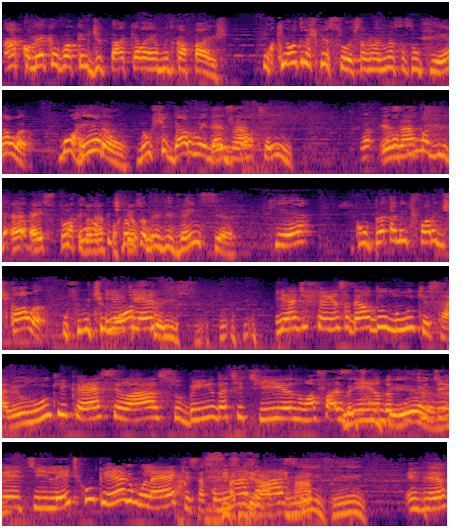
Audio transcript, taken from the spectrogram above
ah, como é que eu vou acreditar que ela é muito capaz? Porque outras pessoas que estavam na mesma situação que ela morreram, não chegaram na idade Exato. que ela tem. Ela, ela Exato. tem uma É- é ela tem estúpido, uma né? Porque de sobrevivência que é completamente fora de escala. O filme te E é- mostra isso. E a diferença dela do Luke, sabe? O Luke cresce lá, sobrinho da titia, numa fazenda, Leite com com pera, tudo né? direitinho. Leite com pera, moleque, sacou? Mimadaço. Sim, sim. Entendeu?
